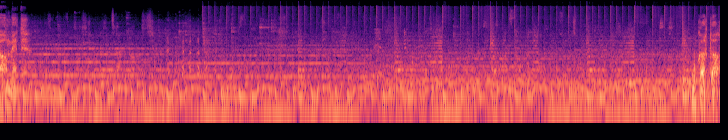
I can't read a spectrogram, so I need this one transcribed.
Ahmet. Bu kartı al.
